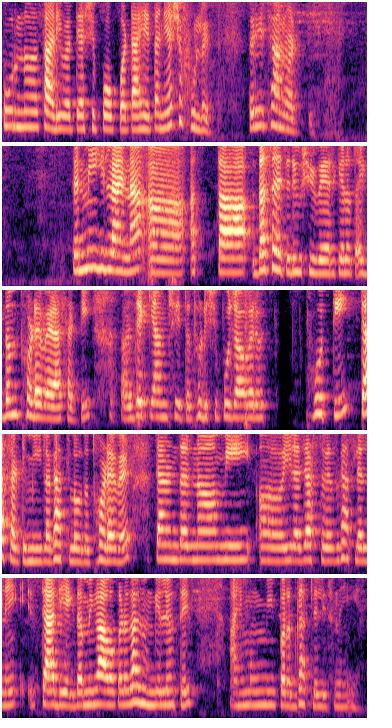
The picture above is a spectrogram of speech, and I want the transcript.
पूर्ण साडीवरती अशी पोपट आहेत आणि अशी फुलं आहेत. तर ही छान वाटते. तर मी हिला आहे ना आत्ता दसऱ्याच्या दिवशी वेअर केलं होतं एकदम थोड्या वेळासाठी. जे की आमची इथं थोडीशी पूजा वगैरे होती त्यासाठी मी हिला घातलं होतं थोड्या वेळ. त्यानंतरनं मी हिला जास्त वेळेस घातलेलं नाही. त्याआधी एकदा मी गावाकडे घालून गेले होते. आणि मग मी परत घातलेलीच नाही आहे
